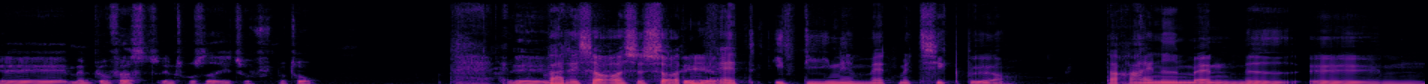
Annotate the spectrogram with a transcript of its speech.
øh, men blev først introduceret i 2002. Øh, var det så også sådan, det, at i dine matematikbøger, der regnede man med, øh,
